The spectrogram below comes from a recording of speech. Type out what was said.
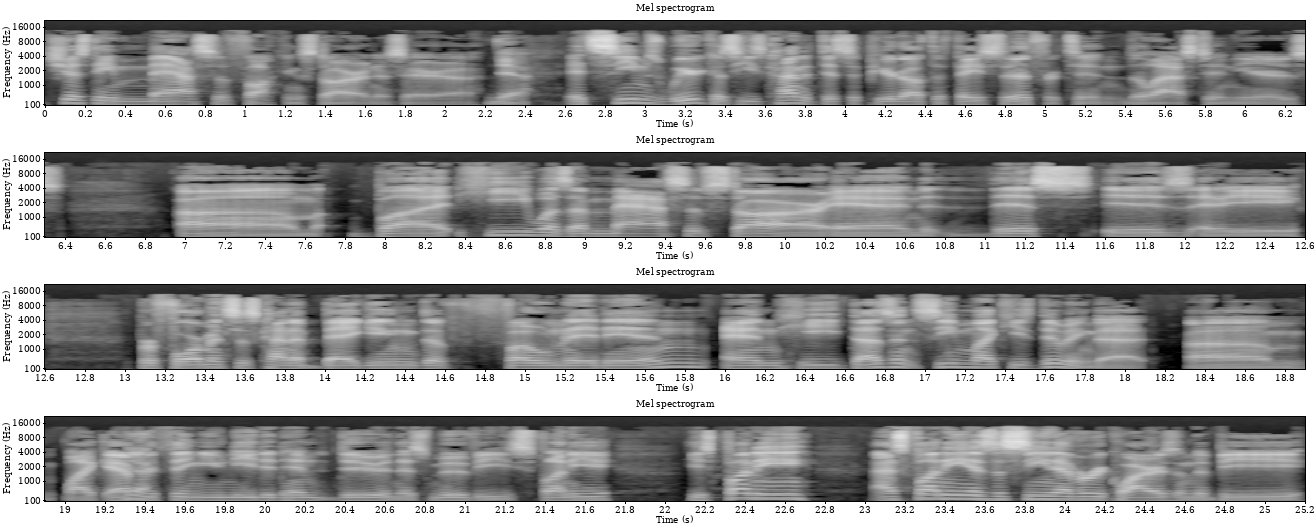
just a massive fucking star in this era. Yeah. It seems weird because he's kind of disappeared off the face of the earth for 10, the last 10 years. Um, but he was a massive star, and this is a performance is kind of begging to phone it in, and he doesn't seem like he's doing that. Um, like everything you needed him to do in this movie, he's funny. He's funny, as funny as the scene ever requires him to be.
